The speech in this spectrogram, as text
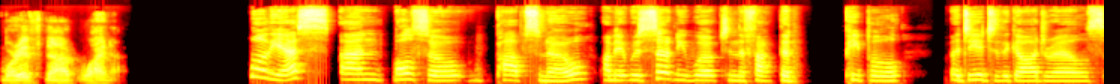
Or if not, why not? Well, yes. And also, perhaps no. I mean, it was certainly worked in the fact that people adhered to the guardrails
